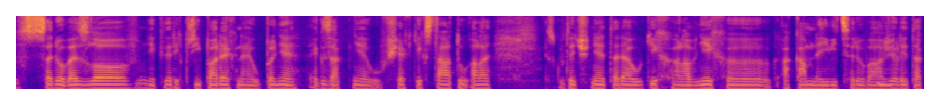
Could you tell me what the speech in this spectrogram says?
se dovezlo v některých případech, ne úplně exaktně u všech těch států, ale skutečně teda u těch hlavních eh, a kam nejvíce dováželi, hmm. tak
